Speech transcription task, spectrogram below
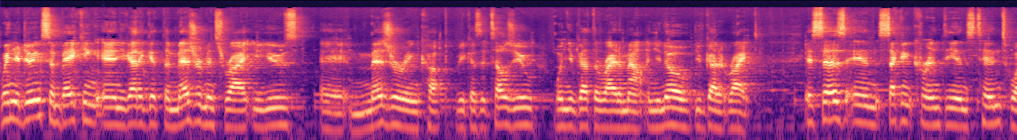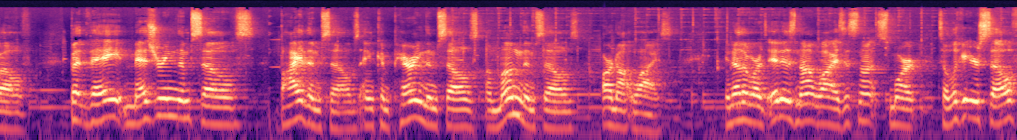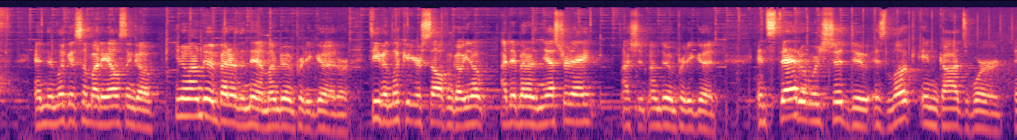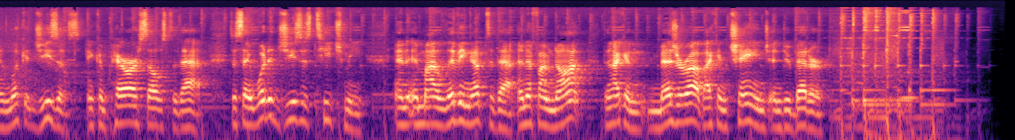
When you're doing some baking and you got to get the measurements right, you use a measuring cup because it tells you when you've got the right amount and you know you've got it right. It says in 2 Corinthians 10 12, but they measuring themselves by themselves and comparing themselves among themselves are not wise. In other words, it is not wise, it's not smart to look at yourself and then look at somebody else and go, you know, I'm doing better than them. I'm doing pretty good. Or to even look at yourself and go, you know, I did better than yesterday. I should I'm doing pretty good. Instead, what we should do is look in God's word and look at Jesus and compare ourselves to that. To say, what did Jesus teach me? And am I living up to that? And if I'm not, then I can measure up, I can change and do better.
